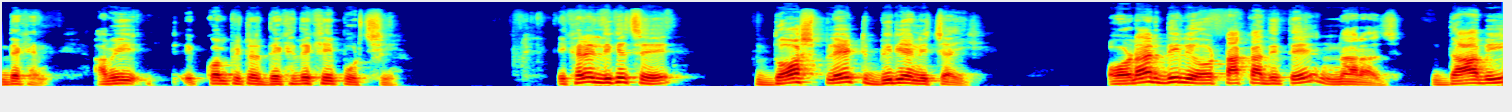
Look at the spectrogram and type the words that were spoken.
দেখেন আমি কম্পিউটার দেখে দেখেই পড়ছি। এখানে লিখেছে, দশ প্লেট বিরিয়ানি চাই। অর্ডার দিলেও টাকা দিতে নারাজ। দাবি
